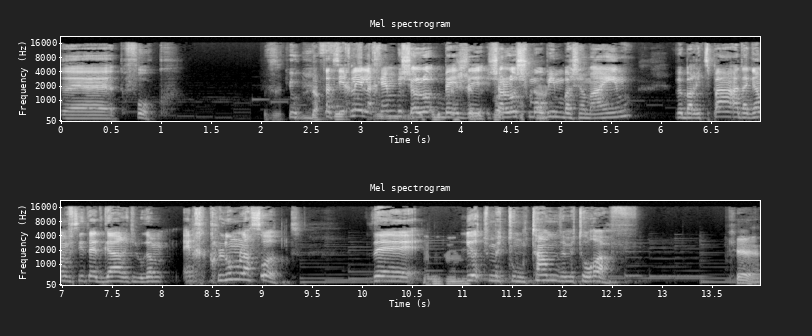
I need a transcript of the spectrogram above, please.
זה דפוק. כאילו, אתה. צריך להילחם בשלוש-. מובים בשמיים, וברצפה אתה גם מפסיד את האתגר, כאילו גם אין לך כלום לעשות. זה. להיות מטומטם ומטורף. כן.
